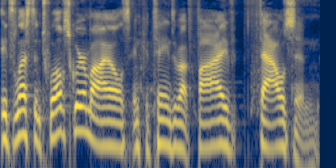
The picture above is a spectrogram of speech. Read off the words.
It's less than 12 square miles and contains about 5,000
